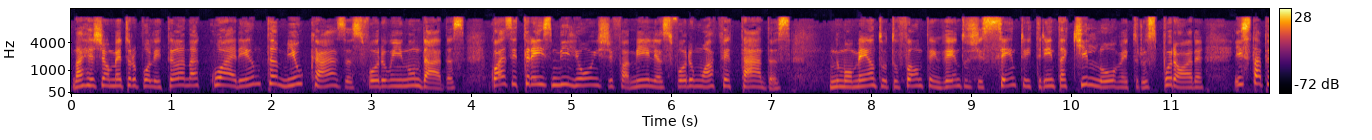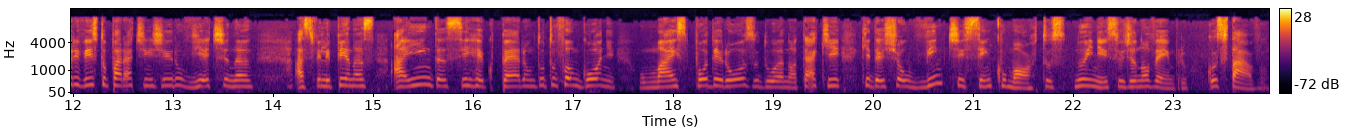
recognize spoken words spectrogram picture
Na região metropolitana, 40 mil casas foram inundadas. Quase 3 milhões de famílias foram afetadas. No momento, o tufão tem ventos de 130 quilômetros por hora e está previsto para atingir o Vietnã. As Filipinas ainda se recuperam do tufão Goni, o mais poderoso do ano até aqui, que deixou 25 mortos no início de novembro. Gustavo.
